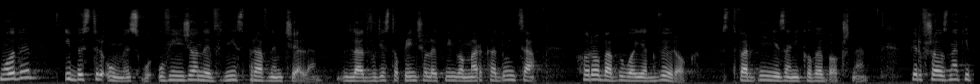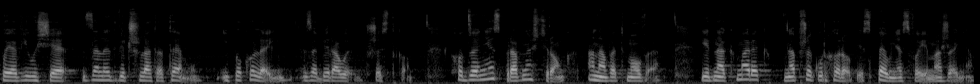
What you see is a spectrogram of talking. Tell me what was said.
Młody i bystry umysł, uwięziony w niesprawnym ciele. Dla 25-letniego Marka Duńca choroba była jak wyrok. Stwardnienie zanikowe boczne. Pierwsze oznaki pojawiły się zaledwie 3 lata temu i po kolei zabierały wszystko. Chodzenie, sprawność rąk, a nawet mowę. Jednak Marek na przekór chorobie spełnia swoje marzenia.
